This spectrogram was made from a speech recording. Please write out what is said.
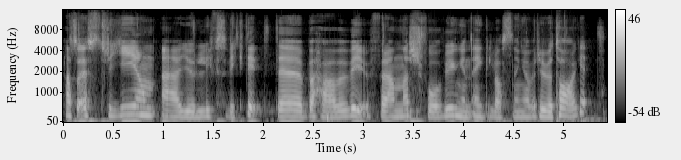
Alltså östrogen är ju livsviktigt. Det behöver vi ju, för annars får vi ju ingen ägglossning överhuvudtaget.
